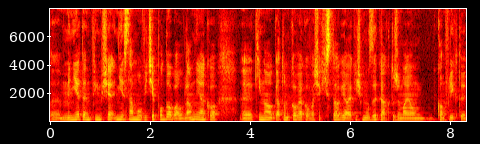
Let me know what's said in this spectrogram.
e, mnie ten film się niesamowicie podobał. Dla mnie jako e, kino gatunkowe, jako właśnie historia, jakiś muzyka, którzy mają konflikty,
